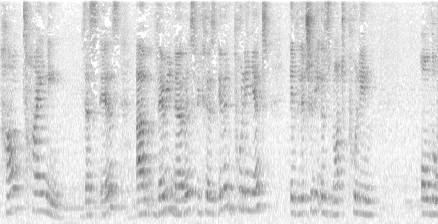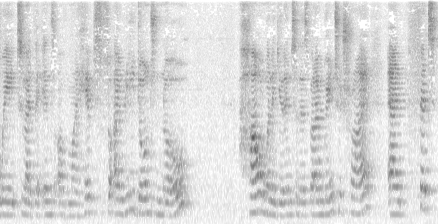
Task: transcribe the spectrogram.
how tiny this is. I'm very nervous because even pulling it, it literally is not pulling all the way to like the ends of my hips. So I really don't know how I'm going to get into this, but I'm going to try and fit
